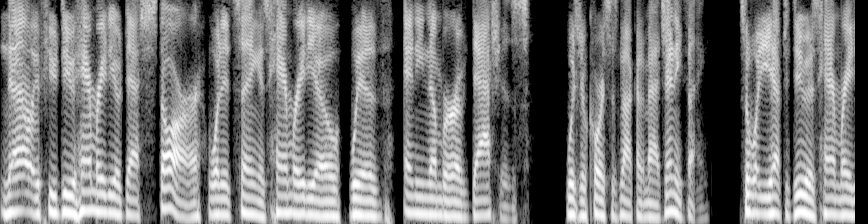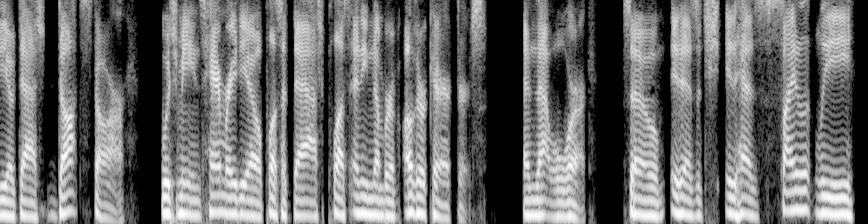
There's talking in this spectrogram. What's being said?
now if you do ham radio dash star, what it's saying is ham radio with any number of dashes, which of course is not going to match anything. So what you have to do is ham radio dash dot star, which means ham radio plus a dash plus any number of other characters, and that will work. So it has a, ch- it has silently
